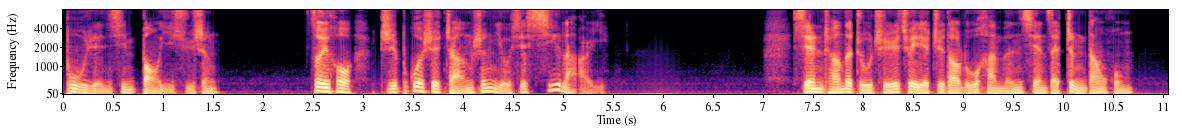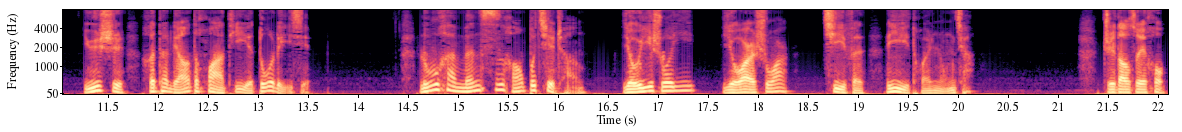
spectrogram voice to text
不忍心报以嘘声，最后只不过是掌声有些稀烂而已。现场的主持却也知道卢汉文现在正当红，于是和他聊的话题也多了一些。卢汉文丝毫不怯场，有一说一，有二说二，气氛一团融洽。直到最后，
